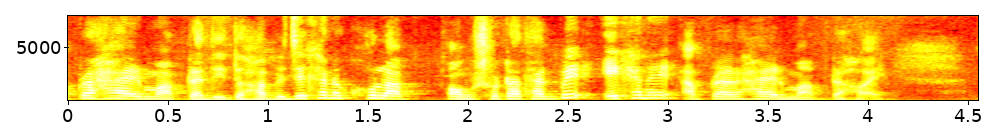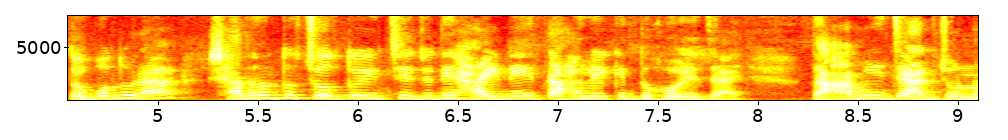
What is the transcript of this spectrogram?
আপনার হায়ের মাপটা দিতে হবে, যেখানে খোলা অংশটা থাকবে, এখানে আপনার হায়ের মাপটা হয়। তো বন্ধুরা, সাধারণত চোদ্দ ইঞ্চি যদি হাই নেই তাহলে কিন্তু হয়ে যায়। তো আমি যার জন্য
